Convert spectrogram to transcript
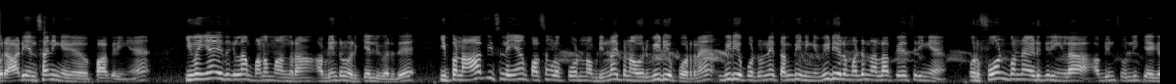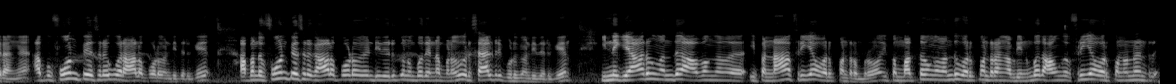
ஒரு ஆடியன்ஸாக நீங்கள் பார்க்குறீங்க இவன் ஏன் இதுக்கெல்லாம் பணம் வாங்குறான் அப்படின்ற ஒரு கேள்வி வருது. இப்போ நான் ஆஃபீஸில் ஏன் பசங்களை போடணும் அப்படின்னா இப்போ நான் ஒரு வீடியோ போடுறேன். வீடியோ போட்டோடனே தம்பி நீங்கள் வீடியோவில் மட்டும் நல்லா பேசுகிறீங்க ஒரு ஃபோன் பண்ணால் எடுக்கிறீங்களா? அப்படின்னு சொல்லி கேட்குறாங்க அப்போ ஃபோன் பேசுறதுக்கு ஒரு ஆளை போட வேண்டியது இருக்குது அப்போ அந்த ஃபோன் பேசுறதுக்கு ஆளை போட வேண்டியது இருக்குன்னு போது என்ன பண்ணுது ஒரு சேலரி கொடுக்க வேண்டியது இருக்குது இன்றைக்கி யாரும் வந்து அவங்க இப்போ நான் ஃப்ரீயாக ஒர்க் பண்ணுறோம் ப்ரோ இப்போ மற்றவங்க வந்து ஒர்க் பண்ணுறாங்க அப்படின்னும் அவங்க ஃப்ரீயாக ஒர்க் பண்ணணும்னு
